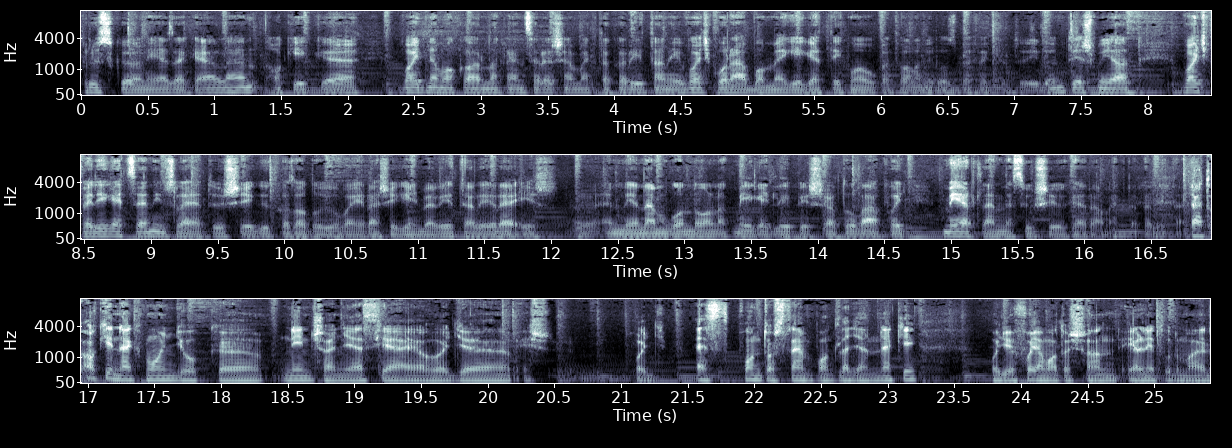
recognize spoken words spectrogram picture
prüszkölni ezek ellen, akik vagy nem akarnak rendszeresen megtakarítani, vagy korábban megégették magukat valami rossz befektetői döntés miatt, vagy pedig egyszer nincs lehetőségük az adójóváírás igénybevételére, és ennél nem gondolnak még egy lépéssel tovább, hogy miért lenne szükségük erre a megtakarításra. Tehát akinek mondjuk nincs annyi eszjája, hogy, és, hogy ez fontos szempont legyen neki, hogy ő folyamatosan élni tud majd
